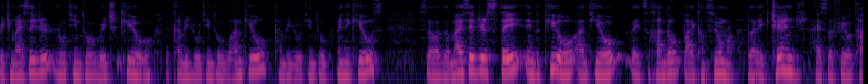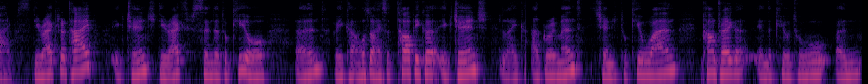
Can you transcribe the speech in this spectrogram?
which message routing to which queue. It can be routing to one queue, can be routing to many queues. So the messages stay in the queue until it's handled by consumer. The exchange has a few types. Direct type, exchange, direct, send to queue, and we can also have a topic exchange like agreement, exchange to Q1, contract in the Q2, and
